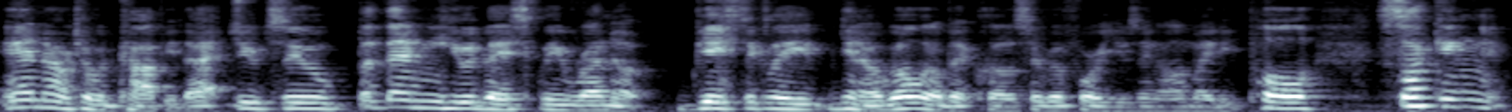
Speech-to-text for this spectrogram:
and Naruto would copy that jutsu, but then he would basically run up, basically, you know, go a little bit closer before using Almighty Pull, sucking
